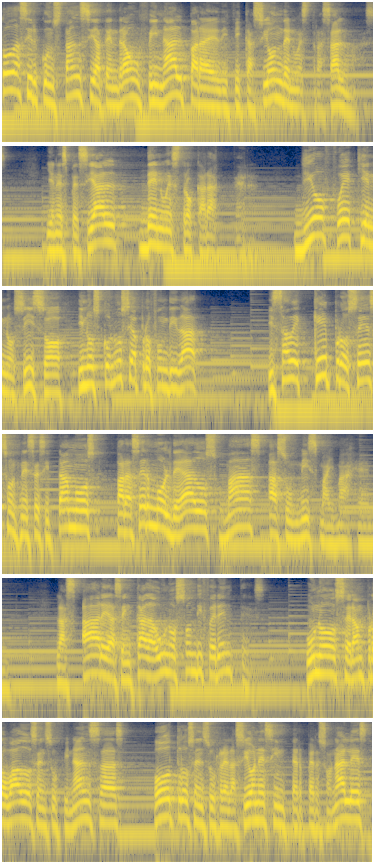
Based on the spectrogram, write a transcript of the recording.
toda circunstancia tendrá un final para edificación de nuestras almas y en especial de nuestro carácter. Dios fue quien nos hizo y nos conoce a profundidad y sabe qué procesos necesitamos para ser moldeados más a su misma imagen. Las áreas en cada uno son diferentes. Unos serán probados en sus finanzas, otros en sus relaciones interpersonales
